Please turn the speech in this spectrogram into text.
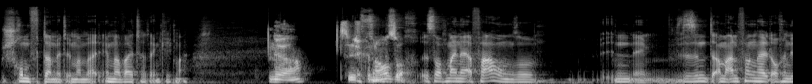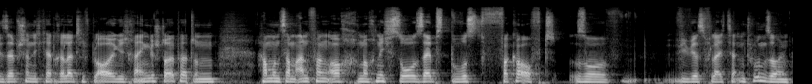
schrumpft damit immer, immer weiter, denke ich mal. Ja, sehe ich genauso. Ist auch, ist auch meine Erfahrung so. In, wir sind am Anfang halt auch in die Selbstständigkeit relativ blauäugig reingestolpert und haben uns am Anfang auch noch nicht so selbstbewusst verkauft, so wie wir es vielleicht hätten tun sollen.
